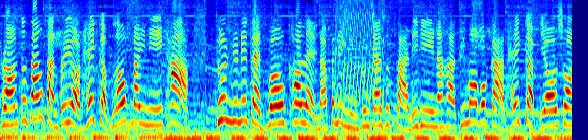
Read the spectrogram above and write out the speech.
พร้อมจะสร้างสรรค์ประโยชน์ให้กับโลกใบนี้ค่ะ ทุน United World College นับเป็นอีกหนึ่งทุนการศึกษาดีๆนะคะ ที่มอบโอกาสให้กับเยาวชน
